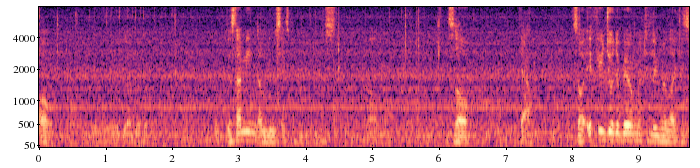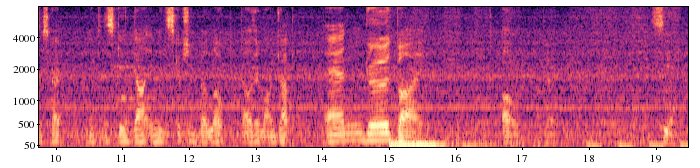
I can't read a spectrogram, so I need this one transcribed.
Oh. Does that mean I lose XP this? Um, so, yeah. So if you enjoyed the video, remember to leave a like and subscribe. Link to this game down in the description below. That was a long drop. And goodbye. Oh, okay. See ya.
